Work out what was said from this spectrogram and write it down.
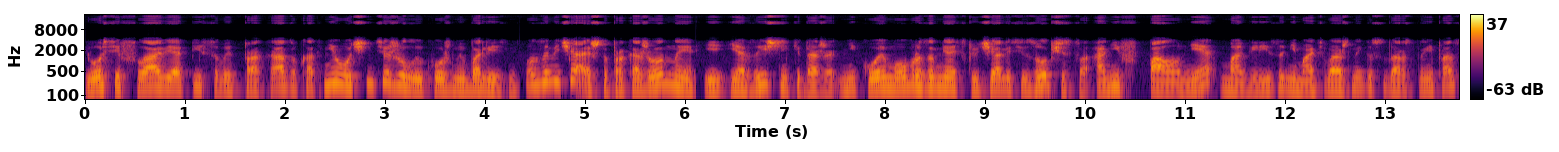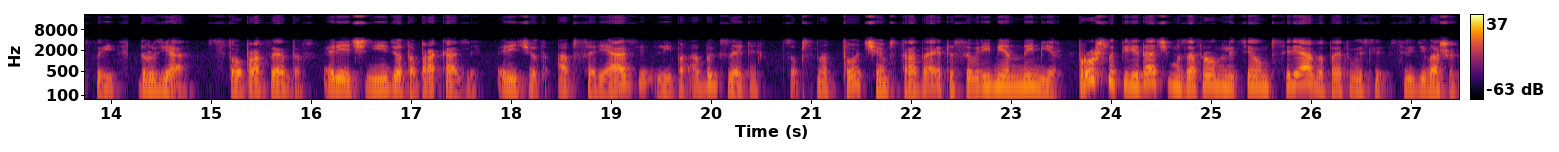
Иосиф Флавий описывает проказу как не очень тяжелую кожную болезнь. Он замечает, что прокаженные и язычники даже никоим образом не исключались из общества. Они вполне могли занимать важные государственные посты. Друзья, сто процентов. Речь не идет о проказе. Речь идет об псориазе, либо об экземе. Собственно, то, чем страдает и современный мир. В прошлой передаче мы затронули тему псориаза, поэтому если среди ваших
